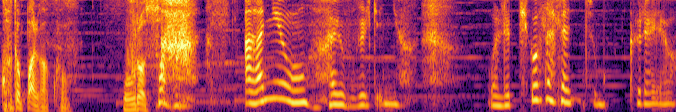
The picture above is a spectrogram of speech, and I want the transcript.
코도 빨갛고 울었어? 아니요. 아유 울긴요. 원래 피곤하면 좀 그래요.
